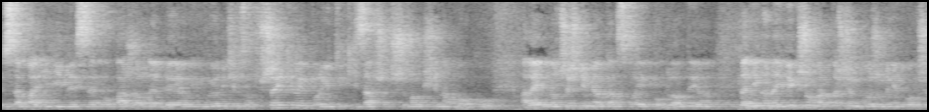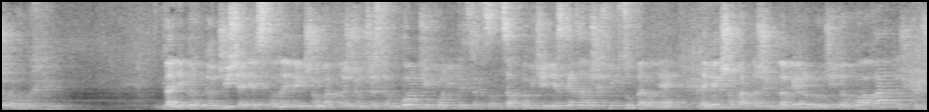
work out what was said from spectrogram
zapalili nysę, poparzone był i mój ojciec od wszelkiej polityki zawsze trzymał się na boku, ale jednocześnie miał tam swoje poglądy i on, dla niego największą wartością było, żeby nie było przelewu krwi. Dla niego do dzisiaj jest to największą wartością, przez to błądzi w polityce całkowicie, nie zgadzam się z nim zupełnie. Największą wartością dla wielu ludzi to była wartość już.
